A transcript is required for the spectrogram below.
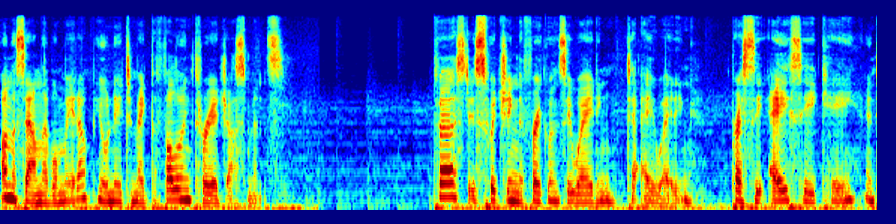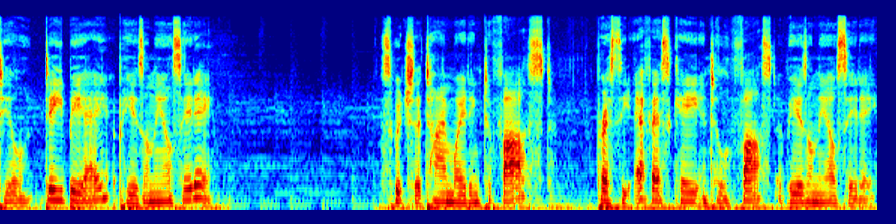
On the sound level meter, you'll need to make the following three adjustments. First is switching the frequency weighting to A weighting. Press the AC key until DBA appears on the LCD. Switch the time weighting to fast. Press the FS key until fast appears on the LCD.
